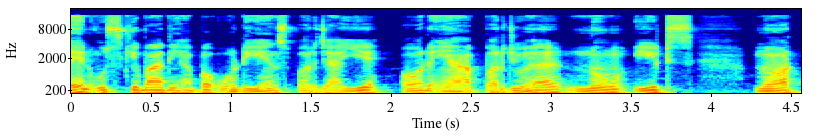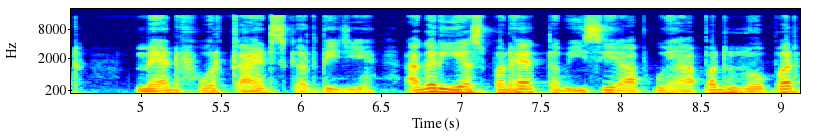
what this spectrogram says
देन उसके बाद यहाँ पर ऑडियंस पर जाइए और यहाँ पर जो है no it's not made for kinds कर दीजिए। अगर यस पर है, तब इसे आपको यहाँ पर नो पर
